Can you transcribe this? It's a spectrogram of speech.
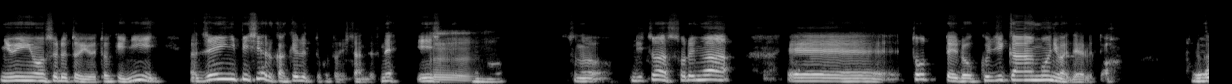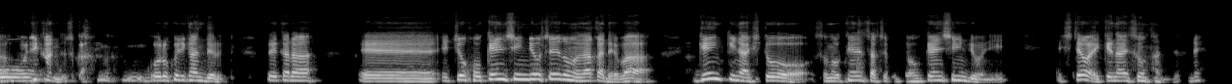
入院をするというときに、全員に PCR かけるってことにしたんですね。うん、その実はそれが、えー、取って6時間後には出ると。5時間ですか。5、6時間出る。それから、えー、一応保険診療制度の中では、元気な人をその検査すると保険診療にしてはいけないそうなんですね。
